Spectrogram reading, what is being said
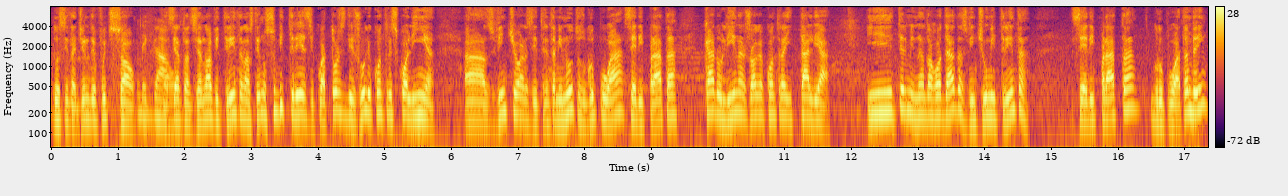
do Cidadino de Futsal. Legal. Tá certo? Às 19h30 nós temos Sub-13, 14 de julho contra a Escolinha. Às 20 horas e 30 minutos, Grupo A, Série Prata, Carolina joga contra a Itália. E terminando a rodada, às 21h30, Série Prata, Grupo A também,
